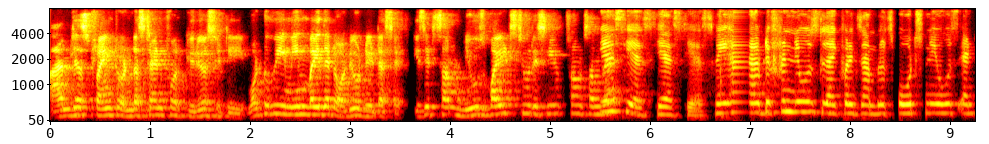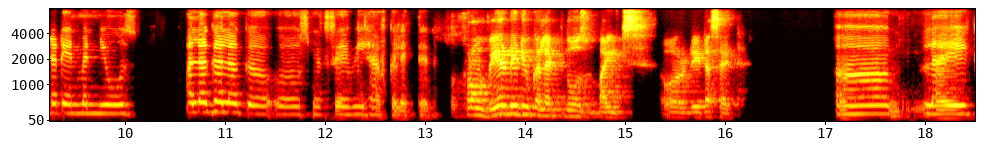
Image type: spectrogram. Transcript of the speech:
I, am just trying to understand for curiosity. What do we mean by that audio data set? Is it some news bites you received from somewhere? Yes, yes, yes, yes. We have different news, like for example, sports news, entertainment news, uh say we have collected. From where did you collect those bytes or data set? Uh, like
